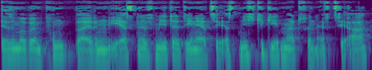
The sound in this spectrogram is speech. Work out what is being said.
da sind wir beim Punkt bei dem ersten Elfmeter, den er zuerst nicht gegeben hat für den FCA,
